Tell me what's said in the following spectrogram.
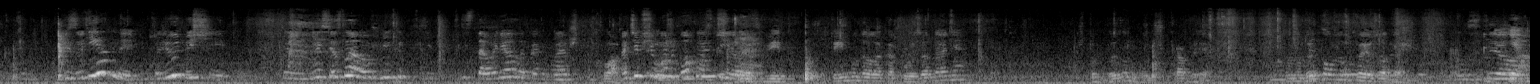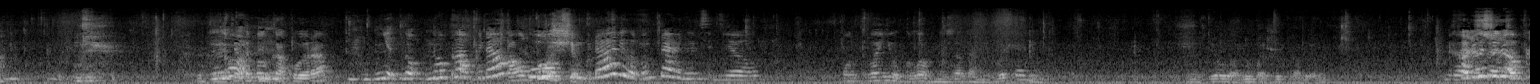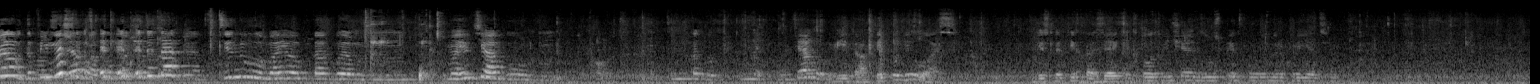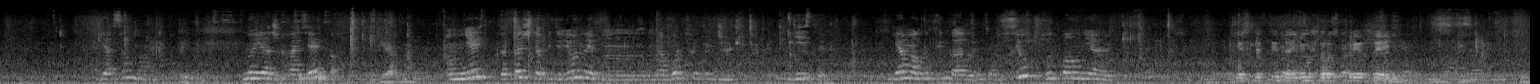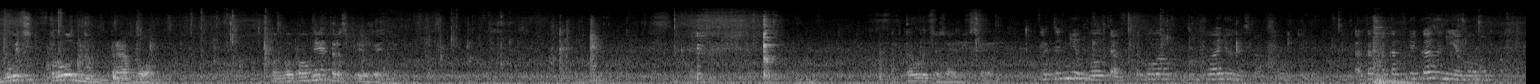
безвредный, любящий, что я себе слава не представляла, как бы. Ладно. А чем еще можно плохое сделать? Вид. Ты ему дала какое задание? Чтобы было больше проблем. Он выполнил твое задание. Нет. То есть Но- это был какой раб? Нет, но, но как раб, по общим правилам, он правильно все делал. Он твое главное задание выполнил? Сделал одну большую проблему. Хороший раб, правда, понимаешь, это, это- это так тянуло мою, как бы, мою тягу, ну, как бы, нет, не тягу, Вита, а ты повелась. Если ты хозяйка, кто отвечает за успех твоего мероприятия? я сама. Ты. Но я же хозяйка, Верно. у меня есть достаточно определенный м, набор действий. Я могу приказывать, все выполняю. Если ты даешь распоряжение, будь трудным рабом, он выполняет распоряжение? От кого это зависело? Это не было так, это была договоренность на самом деле. А как, а как приказа не было.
